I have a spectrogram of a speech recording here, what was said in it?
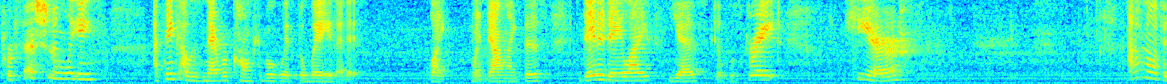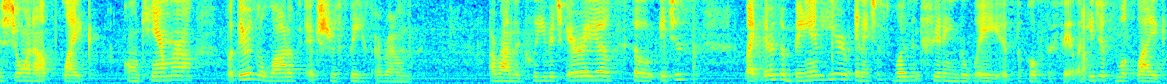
professionally i think i was never comfortable with the way that it like went down like this. Day-to-day -day life yes it was great. Here i don't know if it's showing up like on camera but there's a lot of extra space around around the cleavage area. So it just like there's a band here and it just wasn't fitting the way it's supposed to fit. Like it just looked like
